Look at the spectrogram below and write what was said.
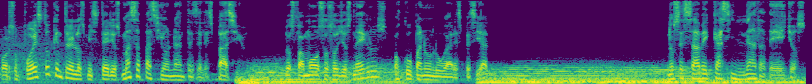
Por supuesto que entre los misterios más apasionantes del espacio, los famosos hoyos negros ocupan un lugar especial. No se sabe casi nada de ellos,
